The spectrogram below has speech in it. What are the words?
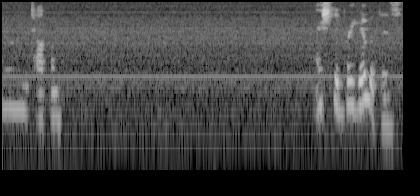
And top one. I actually did pretty good with this.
